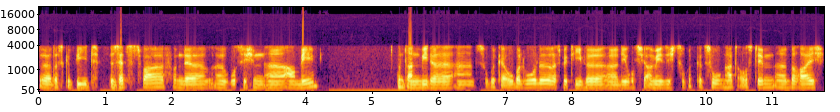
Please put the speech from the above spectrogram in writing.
äh, das Gebiet besetzt war von der äh, russischen äh, Armee und dann wieder äh, zurückerobert wurde, respektive äh, die russische Armee sich zurückgezogen hat aus dem Bereich.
